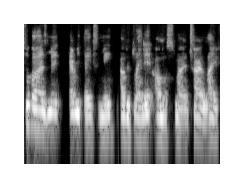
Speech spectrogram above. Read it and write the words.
Football has meant everything to me. I've been playing it almost my entire life.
